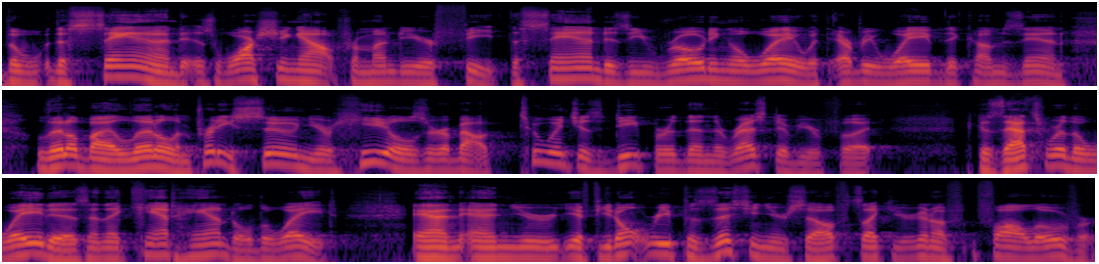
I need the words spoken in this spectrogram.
the, the sand is washing out from under your feet. The sand is eroding away with every wave that comes in, little by little. And pretty soon, your heels are about two inches deeper than the rest of your foot because that's where the weight is, and they can't handle the weight. And, and you're, if you don't reposition yourself, it's like you're going to fall over.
